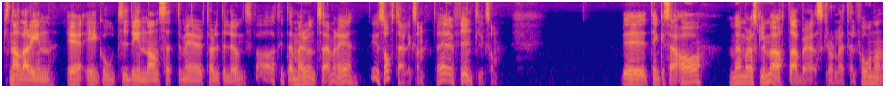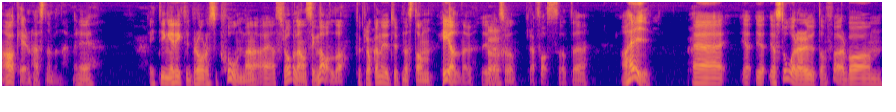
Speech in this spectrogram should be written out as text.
knallar in, är, är i god tid innan, sätter mig, tar lite lugnt. Så bara, tittar mig runt så här, men det är, det är soft här liksom. Det är fint liksom. Eh, tänker så här, ja, vem var jag skulle möta? Börjar scrolla i telefonen. Ah, Okej, den här snubben. Men det det är ingen riktigt bra reception, men eh, jag slår väl en signal då. För klockan är ju typ nästan hel nu. Det är Ja. dags att träffas. Så att, eh, ja, hej! Eh, jag, jag, jag står här utanför. Vad...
